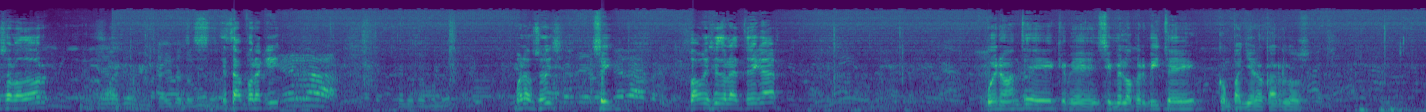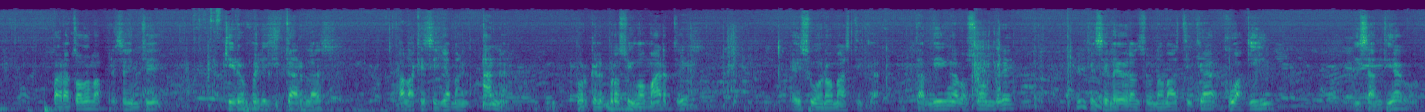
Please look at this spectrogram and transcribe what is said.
Salvador. ¿Están por aquí? Bueno, ¿sois? Sí. Vamos haciendo la entrega. Bueno, antes que me, si me lo permite, compañero Carlos, para todos los presentes, quiero felicitarlas a las que se llaman Ana, porque el próximo martes es su onomástica. También a los hombres que celebran su onomástica, Joaquín y Santiago.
